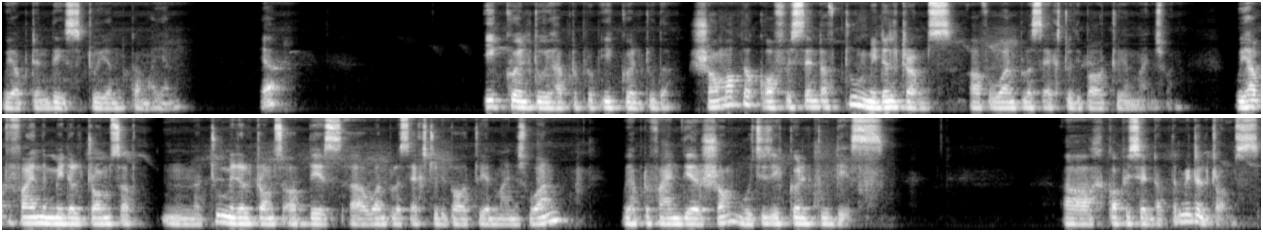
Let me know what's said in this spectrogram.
we obtain this 2n comma n yeah? Equal to we have to prove equal to the sum of the coefficient of two middle terms of 1 plus x to the power 2n minus 1 we have to find the middle terms of mm, two middle terms of this uh, 1 plus x to the power 2n minus 1 we have to find their sum which is equal to this uh, coefficient of the middle terms.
